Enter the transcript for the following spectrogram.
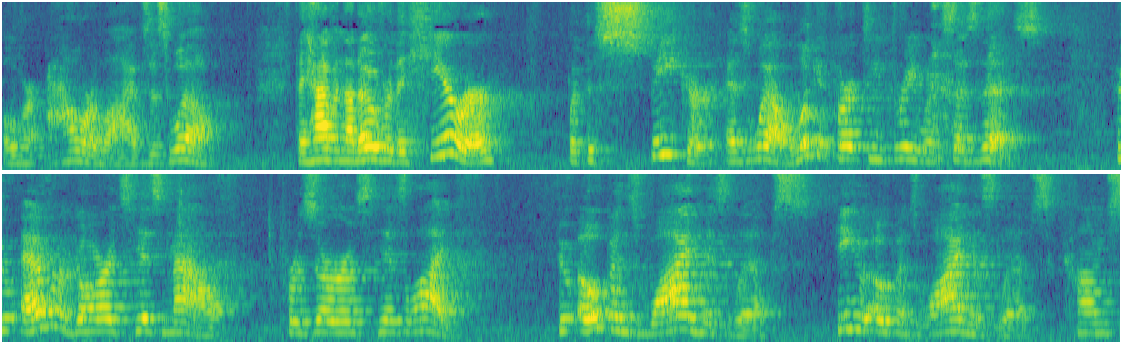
over our lives as well. They have it not over the hearer, but the speaker as well. Look at 13.3 when it says this. Whoever guards his mouth preserves his life. Who opens wide his lips, he who opens wide his lips comes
